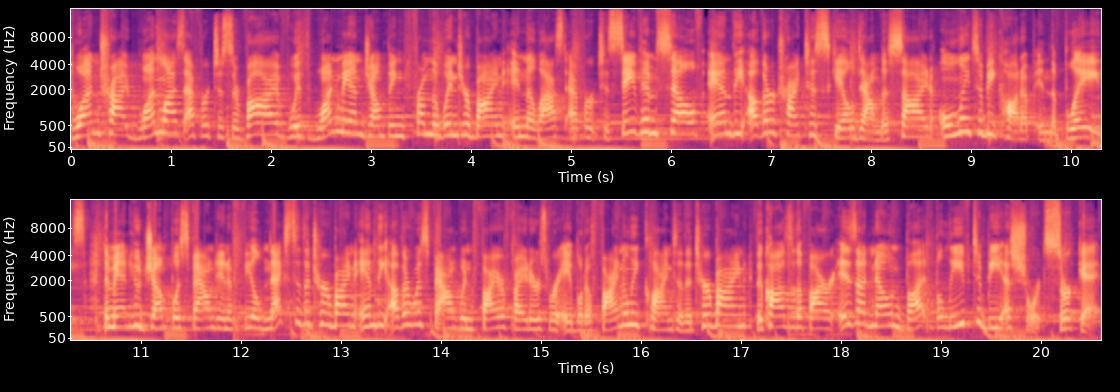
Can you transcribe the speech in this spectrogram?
One tried one last effort to survive, with one man jumping from the wind turbine in the last effort to save himself, and the other tried to scale down the side, only to be caught up in the blaze. The man who jumped was found in a field next to the turbine, and the other was found when firefighters were able to finally climb to the turbine. The cause of the fire is unknown, but believed to be a short circuit.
